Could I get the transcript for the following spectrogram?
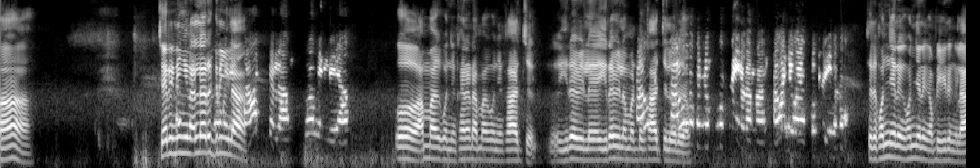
ஆ. சரி நீங்க நல்லா இருக்கிறீங்களா? ஓ அம்மாவுக்கு கொஞ்சம் கனடா அம்மாவுக்கு கொஞ்சம் காய்ச்சல். இரவில் இரவில் மட்டும் காய்ச்சல் வருதா? சரி கொஞ்சம் இருங்க கொஞ்சம் இருங்க. அப்படி இருங்களா?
